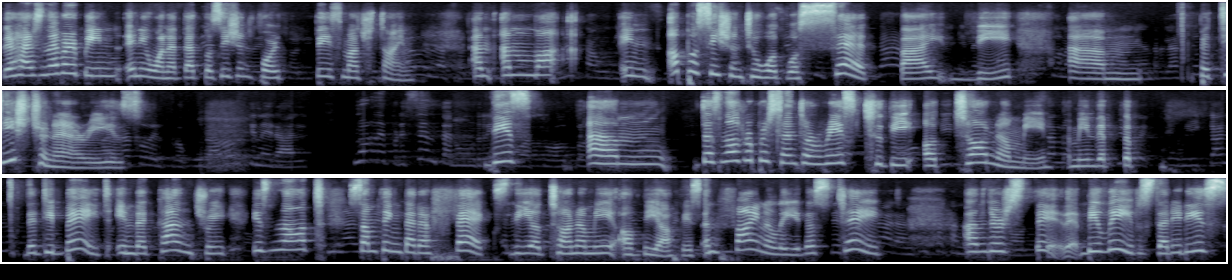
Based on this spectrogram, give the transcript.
there has never been anyone at that position for this much time. And in opposition to what was said by the um, petitionaries, this um, does not represent a risk to the autonomy. I mean, the, the, the debate in the country is not something that affects the autonomy of the office. And finally, the state believes that it is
